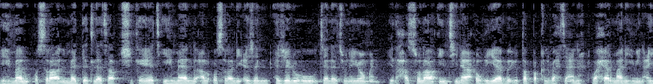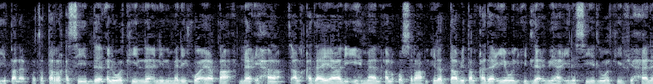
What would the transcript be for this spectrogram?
إهمال الأسرة المادة 3 شكايات إهمال الأسرة لأجل أجله 30 يوما. إذا حصل امتناع أو غياب يطبق البحث عنه وحرمانه من أي طلب. وتطرق السيد الوكيل للملك وإعطاء لائحة القضايا لإهمال الأسرة إلى الضابطة القضائية والإدلاء بها إلى السيد الوكيل في حالة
